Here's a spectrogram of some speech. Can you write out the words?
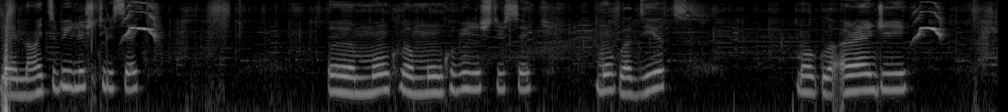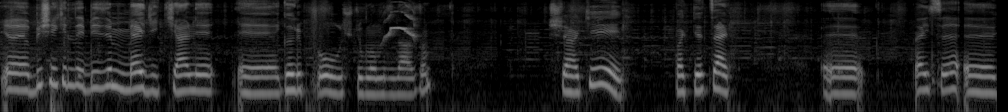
ile Knight'ı birleştirsek. E, Monk'la Monk'u birleştirsek. Monk'la Diet. Monk'la RNG. Ya bir şekilde bizim Magic yani e, garip oluşturmamız lazım. Şakir. Bak yeter. E, neyse e,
